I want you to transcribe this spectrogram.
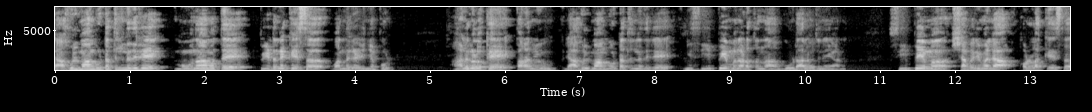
രാഹുൽ മാങ്കൂട്ടത്തിനെതിരെ മൂന്നാമത്തെ പീഡനക്കേസ് വന്നു കഴിഞ്ഞപ്പോൾ ആളുകളൊക്കെ പറഞ്ഞു രാഹുൽ മാങ്കൂട്ടത്തിനെതിരെ ഇനി സി പി എം നടത്തുന്ന ഗൂഢാലോചനയാണ്. സി പി എം ശബരിമല കൊള്ളക്കേസ്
